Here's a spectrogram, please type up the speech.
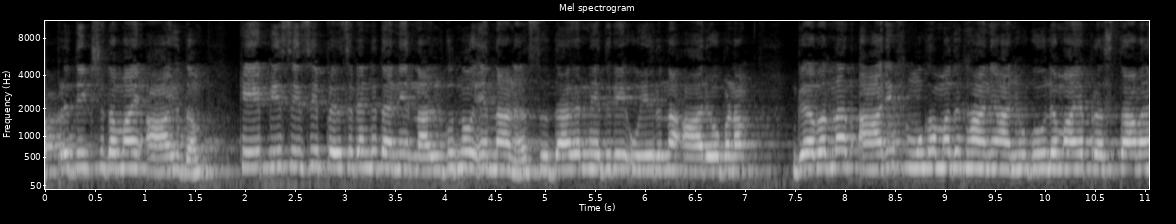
അപ്രതീക്ഷിതമായ ആയുധം K P C C president തന്നെ നൽകുന്നു എന്നാണ് സുധാകരനെതിരെ ഉയരുന്ന ആരോപണം. ഗവർണർ ആരിഫ് മുഹമ്മദ് ഖാന് അനുകൂലമായ പ്രസ്താവന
